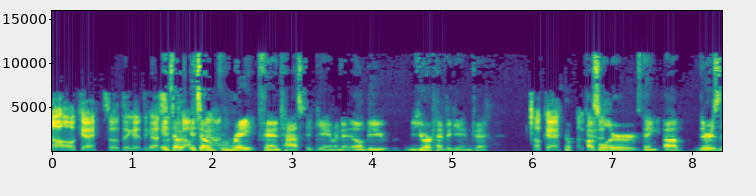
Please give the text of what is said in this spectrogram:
Oh, okay. So they they got it's a it's a great, fantastic game, and it'll be your type of game, Jay. Okay. The okay. puzzler thing. Uh, there is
